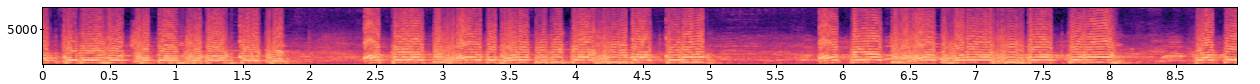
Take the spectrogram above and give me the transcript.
আজকের এই লোকসভাতে অংশগ্রহণ করেছেন। আপনারা দু হাত ভরে আশীর্বাদ করুন। আপনারা দু হাত ভরে আশীর্বাদ করুন। যাতে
